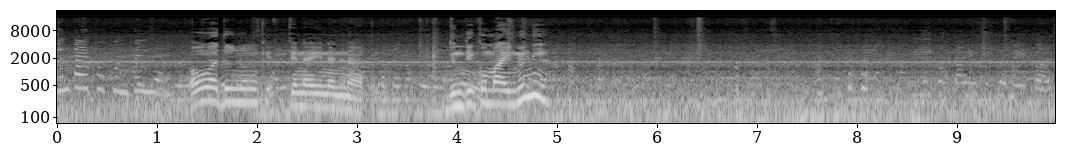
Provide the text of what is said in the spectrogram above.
Doon tayo pupunta yan. Oo nga, doon yung ki- kinainan natin. Doon din kumain nun, eh. Pilikot tayo dito may bus.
